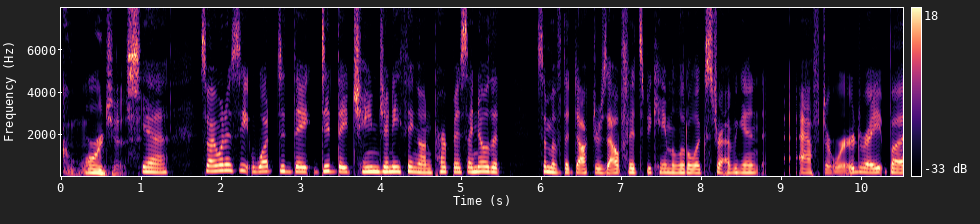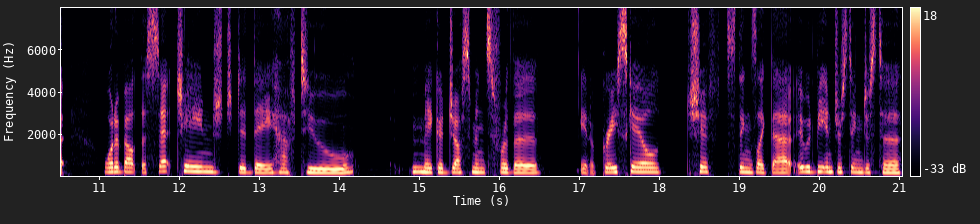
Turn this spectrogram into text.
mm-hmm. gorgeous. Yeah. So I want to see what did they did they change anything on purpose? I know that some of the doctor's outfits became a little extravagant afterward, right? But what about the set changed? Did they have to make adjustments for the, you know, grayscale shifts, things like that? It would be interesting just to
